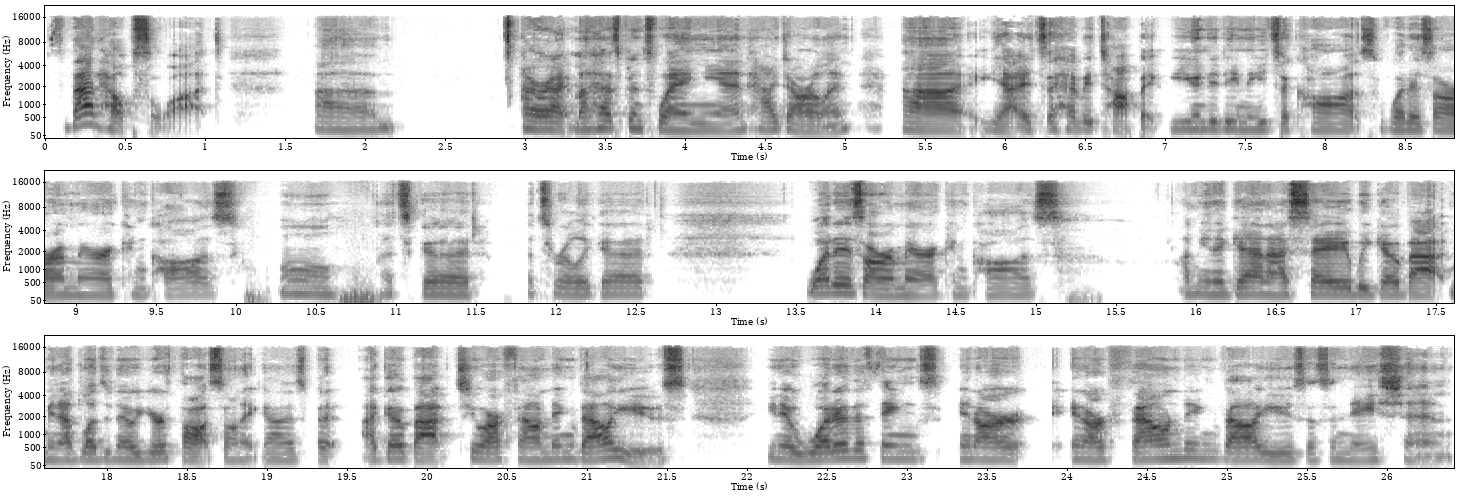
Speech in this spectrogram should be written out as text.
So that helps a lot. Um, all right, my husband's weighing in. Hi, darling. Uh, yeah, it's a heavy topic. Unity needs a cause. What is our American cause? Mm, that's good. That's really good. What is our American cause? I mean, again, I say we go back. I mean, I'd love to know your thoughts on it, guys, but I go back to our founding values. You know, what are the things in our in our founding values as a nation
